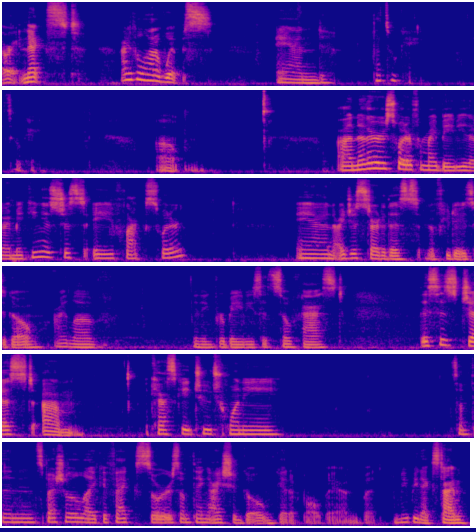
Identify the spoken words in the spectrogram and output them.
all right, next, I have a lot of WIPs and that's okay. It's okay. Um, another sweater for my baby that I'm making is just a flax sweater. And I just started this a few days ago. I love knitting for babies. It's so fast. This is just um, a Cascade 220 something special like effects or something. I should go get a ball band, but maybe next time.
